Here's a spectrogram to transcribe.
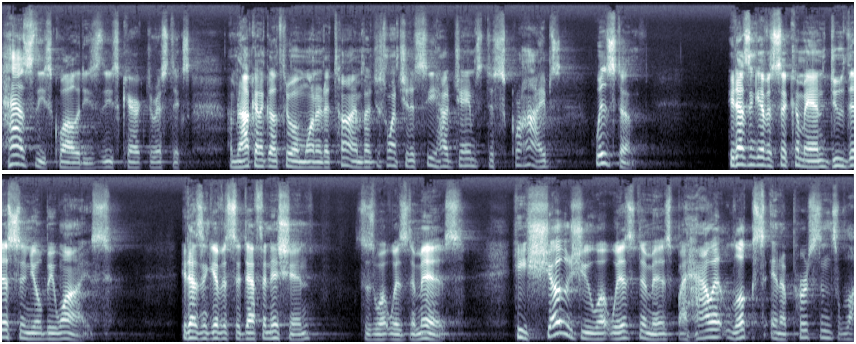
has these qualities, these characteristics. I'm not going to go through them one at a time, but I just want you to see how James describes wisdom. He doesn't give us a command, do this and you'll be wise. He doesn't give us a definition, this is what wisdom is. He shows you what wisdom is by how it looks in a person's life.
